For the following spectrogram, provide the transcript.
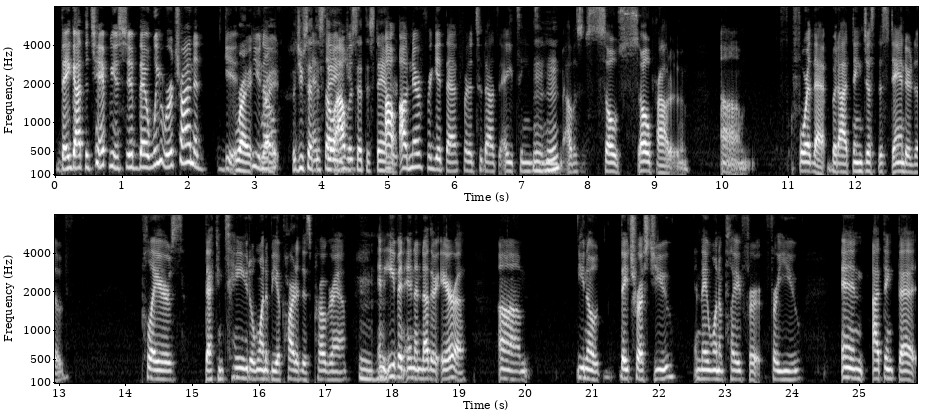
they got the championship that we were trying to get, Right. you know. Right. But you set And the so stage. I you was- set the I'll, standard. I'll never forget that for the 2018 team. Mhm. I was so so proud of them um, for that. But I think just the standard of players that continue to want to be a part of this program, Mhm. and even in another era, um, you know, they trust you and they want to play for for you. And I think that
